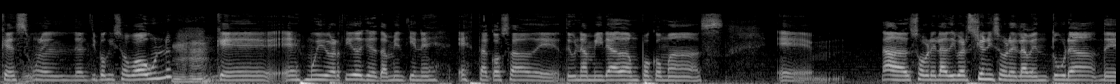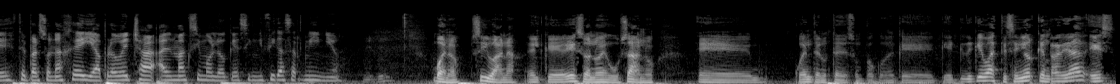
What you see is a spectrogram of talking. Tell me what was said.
que es un- el, el tipo que hizo Bone, que es muy divertido y que también tiene esta cosa de, de una mirada un poco más... eh, nada, sobre la diversión y sobre la aventura de este personaje y aprovecha al máximo lo que significa ser niño. Bueno, Sivana, el que eso no es gusano. Eh, cuenten ustedes un poco de qué, qué- de qué va este señor, que en realidad es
